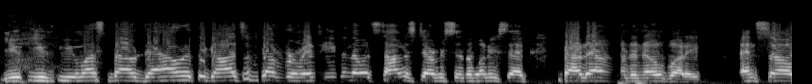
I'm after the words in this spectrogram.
you, you, you must bow down at the gods of government, even though it's Thomas Jefferson, the one who said, bow down to nobody. And so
